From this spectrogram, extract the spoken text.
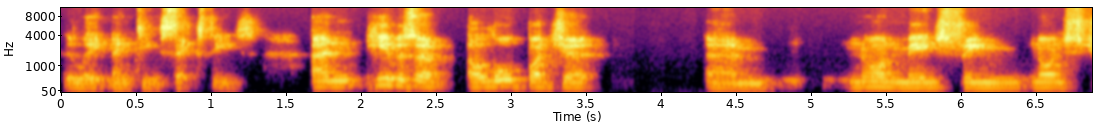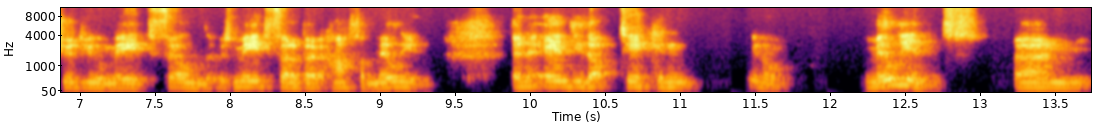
the late 1960s. And he was a, a low budget um, non-mainstream, non-studio made film that was made for about half a million, and it ended up taking, you know, millions um,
